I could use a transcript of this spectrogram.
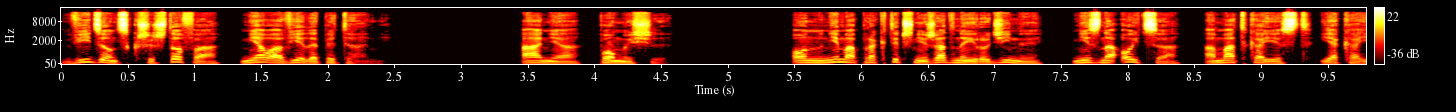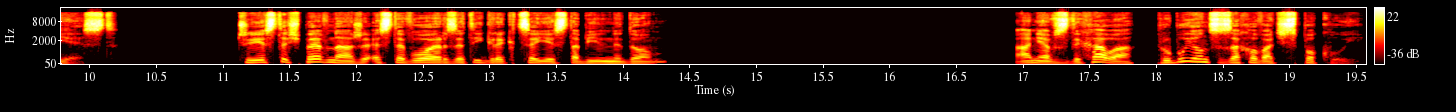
Widząc Krzysztofa, miała wiele pytań. Ania, pomyśl. On nie ma praktycznie żadnej rodziny, nie zna ojca, a matka jest, jaka jest. Czy jesteś pewna, że STWRZYC jest stabilny dom? Ania wzdychała, próbując zachować spokój.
